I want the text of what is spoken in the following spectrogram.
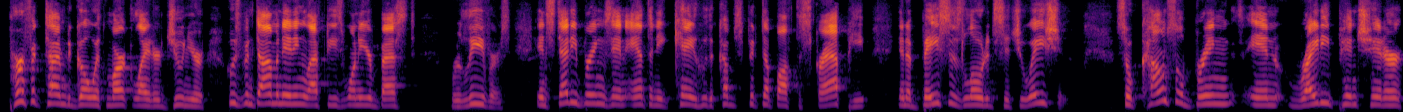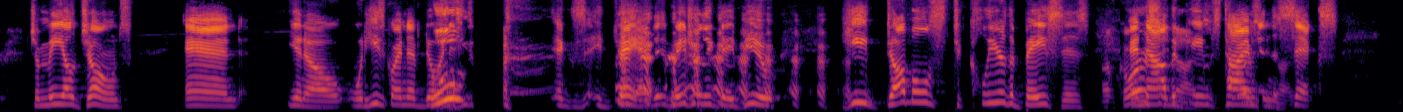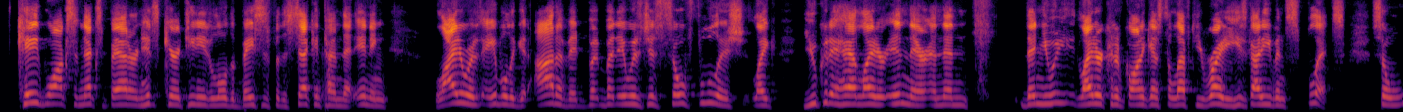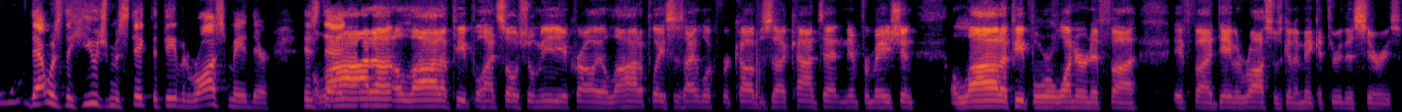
Perfect time to go with Mark Leiter Jr., who's been dominating lefties, one of your best relievers. Instead, he brings in Anthony Kay, who the Cubs picked up off the scrap heap in a bases loaded situation. So Counsell brings in righty pinch hitter Jamil Jones, and you know what he's going to do is ex- uh, major league debut. He doubles to clear the bases, and now the does. game's timed in the does. six. Cade walks the next batter and hits Caratini to load the bases for the second time that inning. Leiter was able to get out of it, but but it was just so foolish. Like you could have had Leiter in there, and then then you Leiter could have gone against the lefty righty. He's got even splits. So that was the huge mistake that David Ross made there. Is a that lot of a lot of people on social media, Crawly, a lot of places I look for Cubs uh, content and information. A lot of people were wondering if uh, if uh, David Ross was going to make it through this series.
